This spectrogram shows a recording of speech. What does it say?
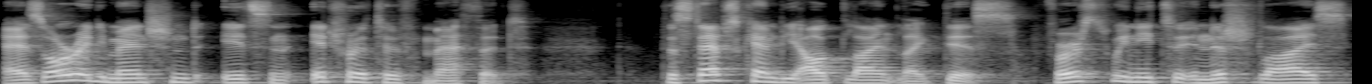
As already mentioned, it's an iterative method. The steps can be outlined like this. First, we need to initialize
